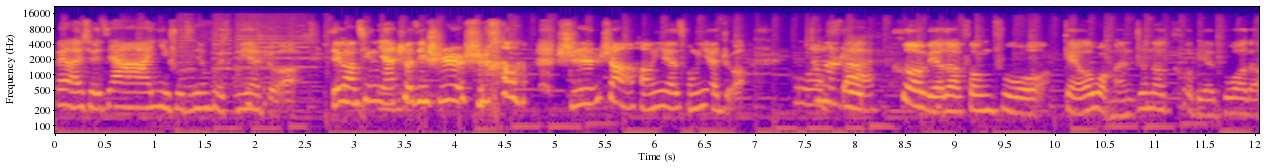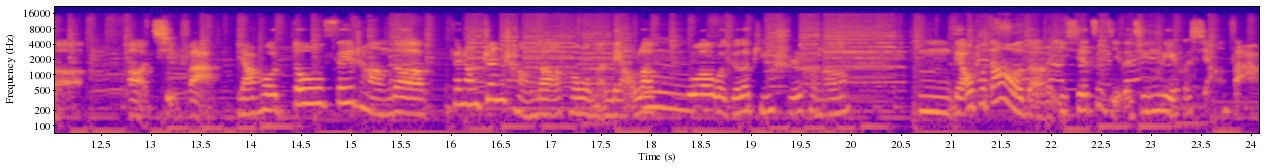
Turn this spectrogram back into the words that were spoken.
未来学家、艺术基金会从业者、斜杠青年设计师、时 尚时尚行业从业者。真的是特别的丰富，给了我们真的特别多的呃启发，然后都非常的非常真诚的和我们聊了很多，我觉得平时可能嗯聊不到的一些自己的经历和想法，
